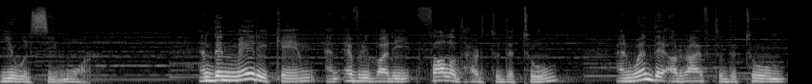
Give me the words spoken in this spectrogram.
you will see more. And then Mary came, and everybody followed her to the tomb. And when they arrived to the tomb,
